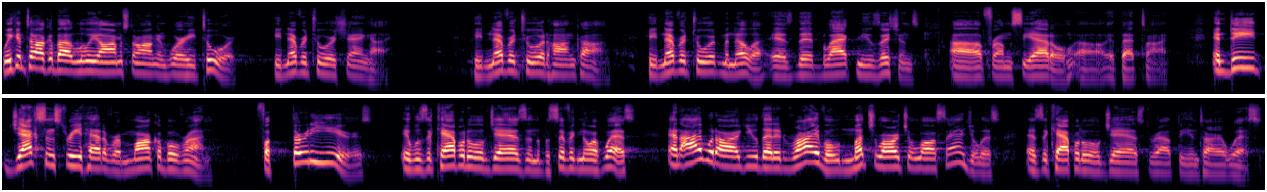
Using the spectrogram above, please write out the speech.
We can talk about Louis Armstrong and where he toured. He never toured Shanghai. He never toured Hong Kong. He never toured Manila, as did black musicians uh, from Seattle uh, at that time. Indeed, Jackson Street had a remarkable run. For 30 years, it was the capital of jazz in the Pacific Northwest, and I would argue that it rivaled much larger Los Angeles as the capital of jazz throughout the entire West.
